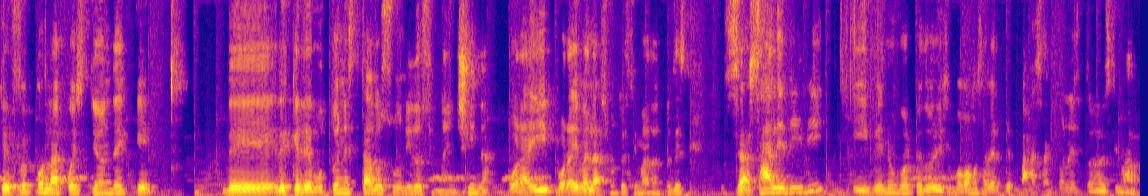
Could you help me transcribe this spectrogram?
que fue por la cuestión de que de, que debutó en Estados Unidos y no en China. Por ahí, por ahí va el asunto, estimado. Entonces, sale Didi y viene un golpe durísimo. Vamos a ver qué pasa con esto, estimado.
